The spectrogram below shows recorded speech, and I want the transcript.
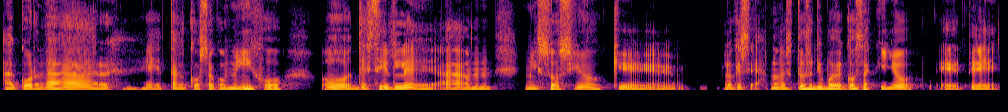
acordar tal cosa con mi hijo o decirle a mm, mi socio que lo que sea, ¿no? Todo ese tipo de cosas que yo te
